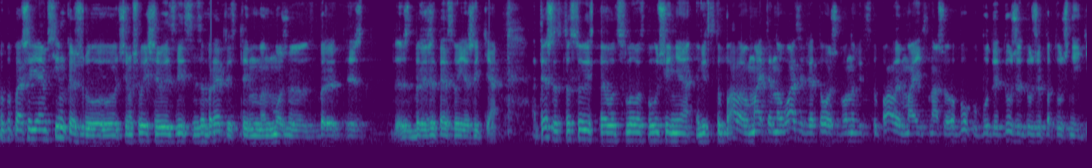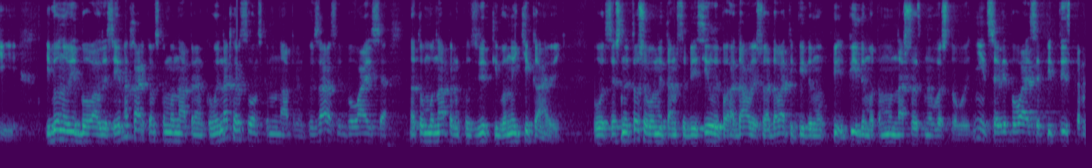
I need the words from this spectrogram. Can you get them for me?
Ну, по перше, я їм всім кажу: чим швидше ви звідси заберетесь, тим можна зберегти збережете своє життя. А те, що стосується от слова сполучення відступало, ви маєте на увазі для того, щоб воно відступали, мають з нашого боку буде дуже дуже потужні дії, і воно відбувалося і на харківському напрямку, і на Херсонському напрямку. І зараз відбувається на тому напрямку, звідки вони тікають. От це ж не то, що вони там собі сіли, погадали, що а давайте підемо, підемо, тому нас щось не влаштовує. Ні, це відбувається під тиском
